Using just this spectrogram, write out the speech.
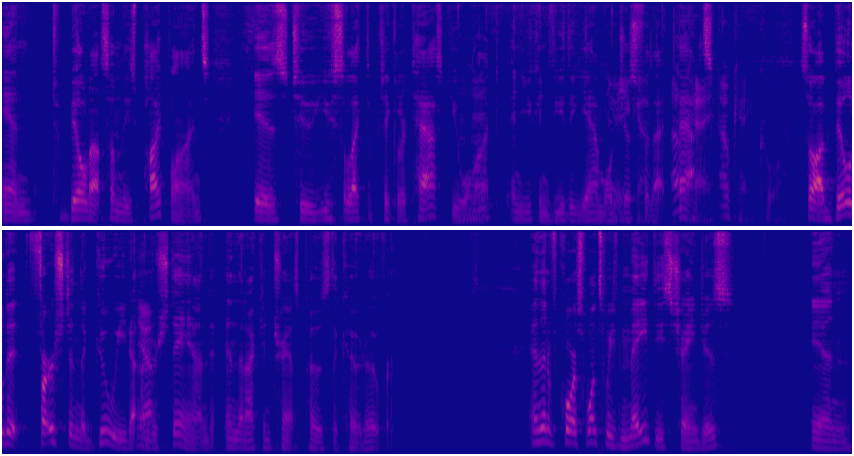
and to build out some of these pipelines is to you select the particular task you want and you can view the YAML. There just for that okay. task. Okay. Cool. So I build it first in the GUI to Yep. understand and then I can transpose the code over. And then of course once we've made these changes in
